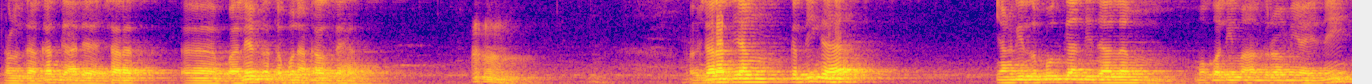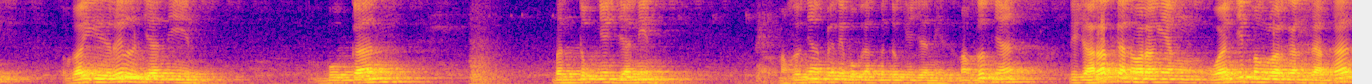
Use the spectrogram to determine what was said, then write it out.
Kalau zakat enggak ada syarat e, balik ataupun akal sehat. syarat yang ketiga yang disebutkan di dalam Muqaddimah Ad-Dramiyah ini ghairil janin bukan bentuknya janin. Maksudnya apa ini bukan bentuknya janin? Maksudnya disyaratkan orang yang wajib mengeluarkan zakat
